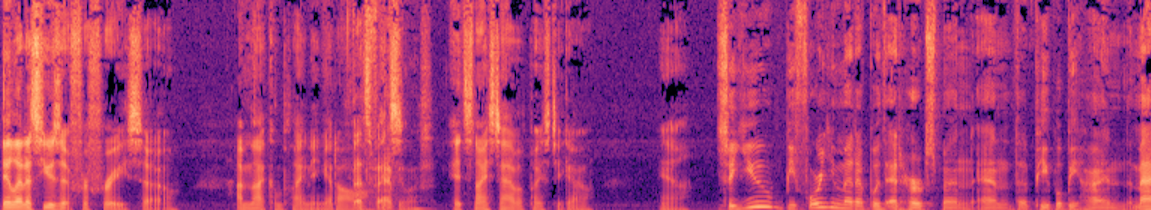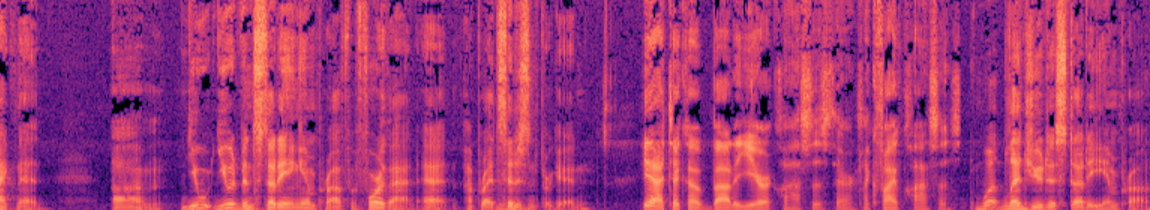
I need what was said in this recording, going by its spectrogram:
They let us use it for free, so I'm not complaining at all. That's It's- fabulous. It's, nice to have a place to go. Yeah. So you before you met up with Ed Herbstman and the people behind the Magnet, um, you you had been studying improv before that at Upright Mm-hmm. Citizens Brigade. Yeah, I took about a year of classes there, like five classes. What led you to study improv?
